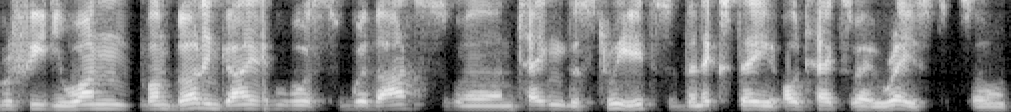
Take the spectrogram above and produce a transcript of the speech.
graffiti. One one Berlin guy who was with us uh, and taking the streets. The next day, all tags were erased. So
